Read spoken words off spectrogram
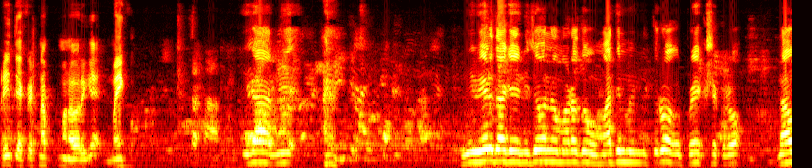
ಪ್ರೀತಿಯ ಕೃಷ್ಣಪ್ಪನವರಿಗೆ ಮೈಕು. ಈಗ ನೀವು ಹೇಳಿದಾಗೆ ನಿಜವನ್ನು ಮಾಡೋದು ಮಾಧ್ಯಮ ಮಿತ್ರರು ಪ್ರೇಕ್ಷಕರು, ನಾವು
